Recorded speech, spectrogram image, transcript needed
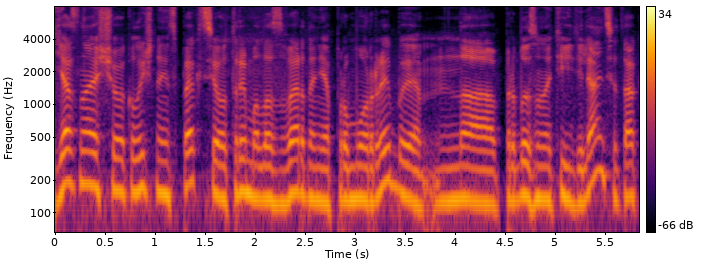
Я знаю, що екологічна інспекція отримала звернення про мор риби на приблизно на тій ділянці, так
